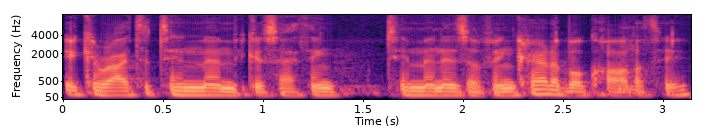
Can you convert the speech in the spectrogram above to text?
Ikarai to tin men because i think tin men is of incredible quality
